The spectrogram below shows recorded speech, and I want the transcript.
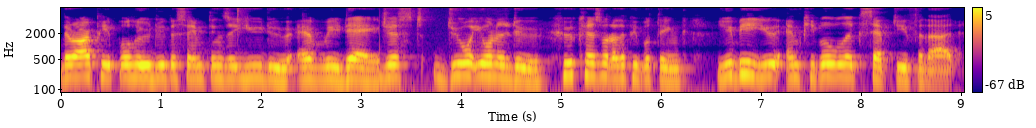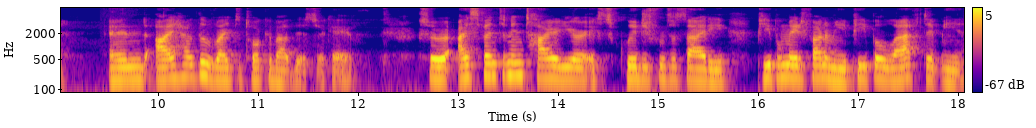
there are people who do the same things that you do every day. Just do what you want to do. Who cares what other people think? You be you, and people will accept you for that. And I have the right to talk about this, okay? So I spent an entire year excluded from society. People made fun of me. People laughed at me.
